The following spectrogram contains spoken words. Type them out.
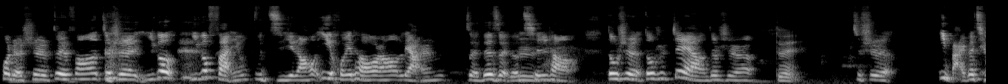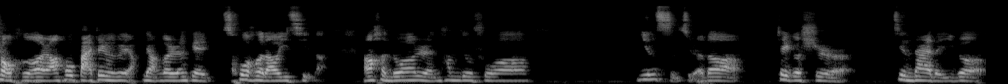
或者是对方就是一个一个反应不及，然后一回头，然后俩人嘴对嘴就亲上了，都是都是这样，就是对，就是一百个巧合，然后把这个两两个人给撮合到一起的。然后很多人他们就说，因此觉得这个是近代的一个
